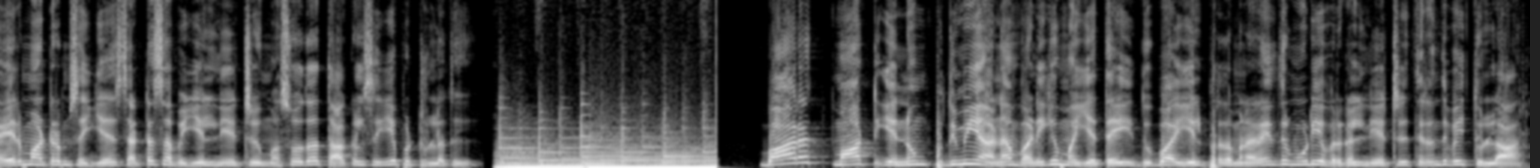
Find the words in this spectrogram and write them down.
பெயர் மாற்றம் செய்ய சட்டசபையில் நேற்று மசோதா தாக்கல் செய்யப்பட்டுள்ளது. பாரத் மார்ட் என்னும் புதுமையான வணிக மையத்தை துபாயில் பிரதமர் நரேந்திர மோடி அவர்கள் நேற்று திறந்து வைத்துள்ளார்.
